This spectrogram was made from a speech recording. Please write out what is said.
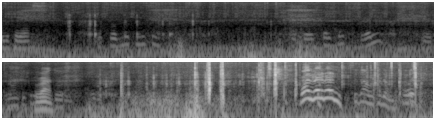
good, yes. Run. Run, run, run! Sit down, sit down.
